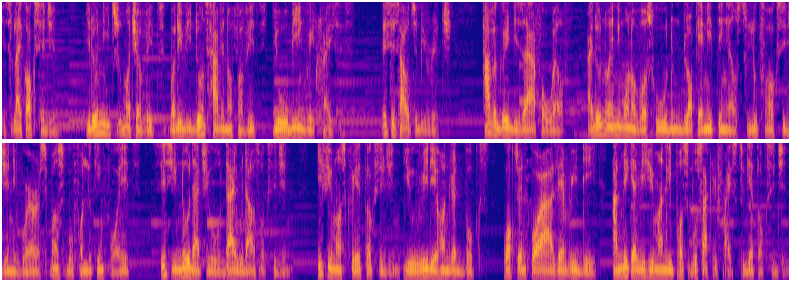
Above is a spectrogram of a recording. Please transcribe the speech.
It's like oxygen. You don't need too much of it, but if you don't have enough of it, you will be in great crisis. This is how to be rich. Have a great desire for wealth. I don't know any one of us who wouldn't block anything else to look for oxygen if we're responsible for looking for it. Since you know that you will die without oxygen, if you must create oxygen, you read a hundred books, work 24 hours every day, and make every humanly possible sacrifice to get oxygen.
